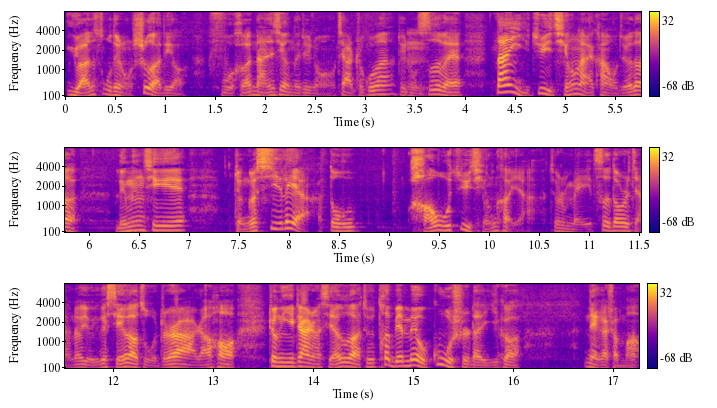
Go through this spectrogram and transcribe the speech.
元素这种设定，符合男性的这种价值观、这种思维。单以剧情来看，我觉得零零七整个系列啊都。毫无剧情可言，就是每一次都是讲着有一个邪恶组织啊，然后正义战胜邪恶，就特别没有故事的一个那个什么，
